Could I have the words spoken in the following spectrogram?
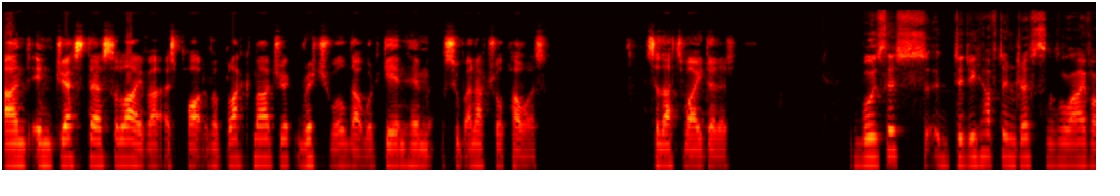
and ingest their saliva as part of a black magic ritual that would gain him supernatural powers. So that's why he did it. Was this? Did he have to ingest the saliva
